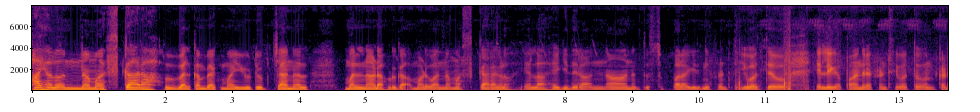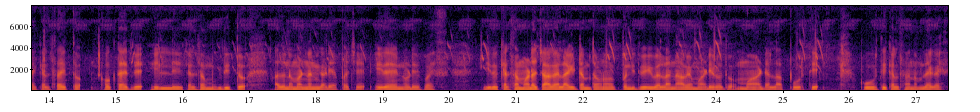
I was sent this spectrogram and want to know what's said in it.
ಹಾಯ್ ಹಲೋ ನಮಸ್ಕಾರ. Welcome back my YouTube channel ಮಲೆನಾಡ ಹುಡುಗ ಮಾಡುವ ನಮಸ್ಕಾರಗಳು. ಎಲ್ಲ ಹೇಗಿದ್ದೀರಾ? ನಾನಂತೂ ಸೂಪರ್ ಆಗಿದ್ದೀನಿ ಫ್ರೆಂಡ್ಸ್ ಇವತ್ತು ಎಲ್ಲಿಗಪ್ಪ ಅಂದರೆ ಫ್ರೆಂಡ್ಸ್ ಇವತ್ತು ಒಂದು ಕಡೆ ಕೆಲಸ ಇತ್ತು. ಹೋಗ್ತಾ ಇದ್ವಿ. ಇಲ್ಲಿ ಕೆಲಸ ಮುಗಿದಿತ್ತು. ಅದು ನಮ್ಮ ಅಣ್ಣನ ಗಾಡಿ ಅಪ್ಪಾಚೆ ಇದೇ ನೋಡಿ ಬಾಯ್ಸ್ ಇದು ಕೆಲಸ ಮಾಡೋ ಜಾಗ ಎಲ್ಲ ಐಟಮ್ ತೊಗೊಂಡೋಗಿ ಬಂದಿದ್ವಿ. ಇವೆಲ್ಲ ನಾವೇ ಮಾಡಿರೋದು. ಮಾಡೆಲ್ಲ, ಪೂರ್ತಿ. ಪೂರ್ತಿ ಕೆಲಸ ನಮ್ಮದೇ ಗಾಯ್ಸ್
